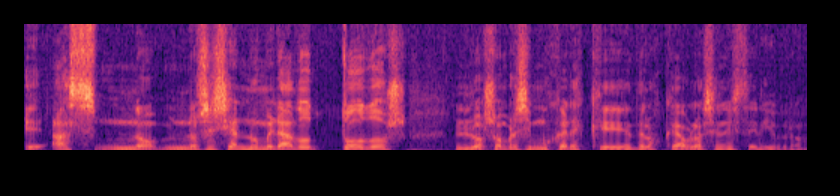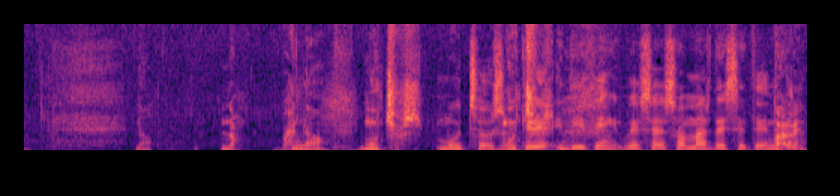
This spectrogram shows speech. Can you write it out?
eh, has- no, no sé si han numerado todos los hombres y mujeres que, de los que hablas en este libro. No, No. muchos. muchos. Dicen, o sea, son más de 70, Vale.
